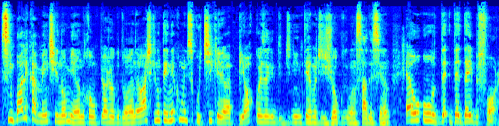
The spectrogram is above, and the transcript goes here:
simbolicamente nomeando como pior jogo do ano, eu acho que não tem nem como discutir que ele é a pior coisa de- de- em termos de jogo lançado esse ano, é o, o The, The Day Before.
